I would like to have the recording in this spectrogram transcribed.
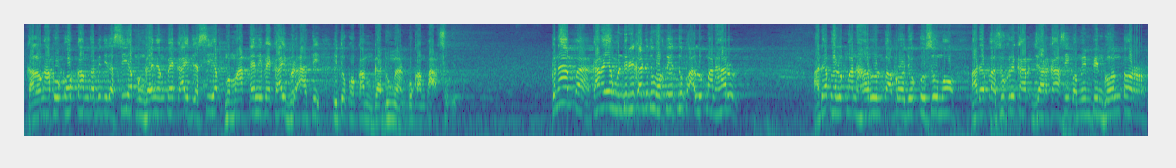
Kalau ngaku kokam tapi tidak siap mengganyang PKI, tidak siap memateni PKI berarti itu kokam gadungan, kokam palsu. Kenapa? Karena yang mendirikan itu waktu itu Pak Lukman Harun. Ada Pak Lukman Harun, Pak Projo Kusumo, ada Pak Zukri Jarkasi, pemimpin Gontor.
